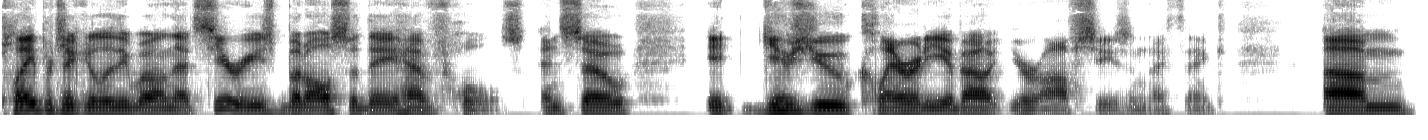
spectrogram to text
play particularly well in that series, but also they have holes. And so it gives you clarity about your offseason, I think. Um,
